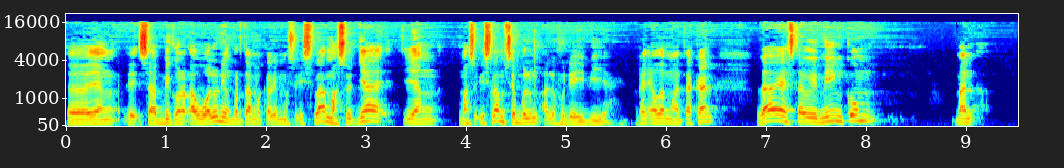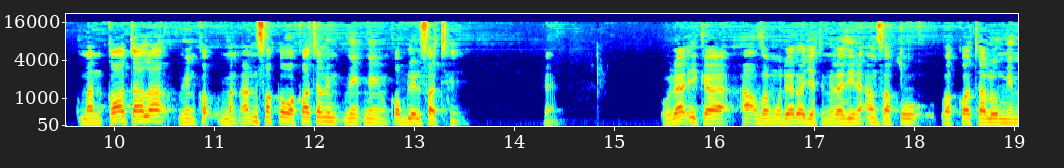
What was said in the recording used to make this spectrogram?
uh, yang sabiqun awalun yang pertama kali masuk Islam maksudnya yang masuk Islam sebelum Al-Hudaybiyah. Makanya Allah mengatakan la yastawi minkum man man qatala min man anfaqa wa qatala min, min qabli al-fath. Ulaika a'zamu darajatan min alladhina anfaqu wa qatalu min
